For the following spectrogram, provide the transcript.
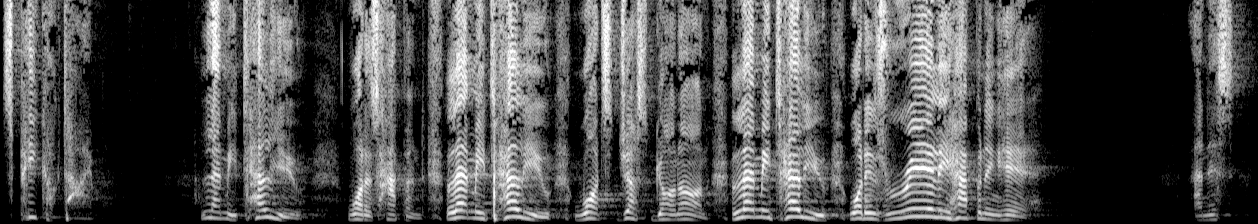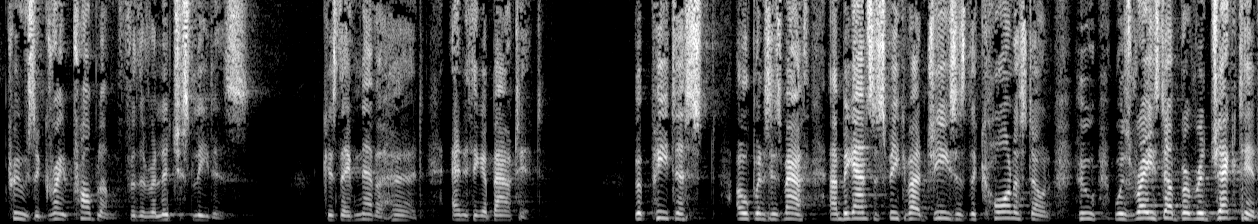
It's peacock time. Let me tell you what has happened. Let me tell you what's just gone on. Let me tell you what is really happening here. And this proves a great problem for the religious leaders because they've never heard anything about it. But Peter opens his mouth and begins to speak about Jesus, the cornerstone, who was raised up but rejected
